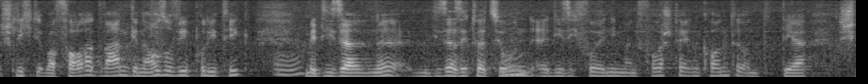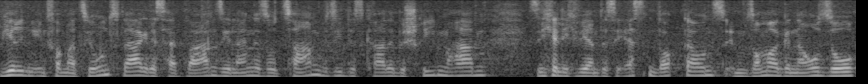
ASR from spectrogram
schlicht überfordert waren, genauso wie Politik, mhm. mit, dieser, ne, mit dieser Situation, mhm. äh, die sich vorher niemand vorstellen konnte und der schwierigen Informationslage. Deshalb waren sie lange so zahm, wie Sie das gerade beschrieben haben. Sicherlich während des ersten Lockdowns im Sommer genauso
